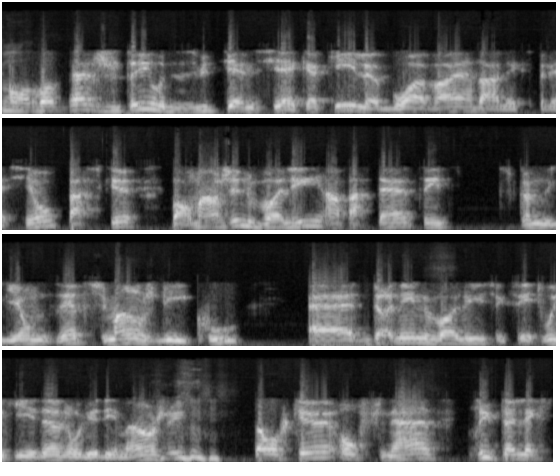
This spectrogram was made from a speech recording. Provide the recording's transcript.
on va rajouter au 18e siècle, OK, le bois vert dans l'expression, parce que, bon, manger une volée en partant, tu comme Guillaume disait, tu manges des coups. Euh, donner une volée, c'est que c'est toi qui les donnes au lieu de les manger. Donc, que, au final, tu sais, t'as l'ex- tu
